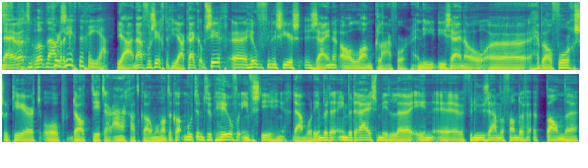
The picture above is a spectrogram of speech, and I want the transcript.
Nee, wat, wat namelijk, voorzichtige ja. Ja, nou voorzichtige ja. Kijk, op zich, uh, heel veel financiers zijn er al lang klaar voor. En die, die zijn al, uh, hebben al voorgesorteerd op dat dit eraan gaat komen. Want er moeten natuurlijk heel veel investeringen gedaan worden. In, in bedrijfsmiddelen, in uh, verduurzamen van de panden.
